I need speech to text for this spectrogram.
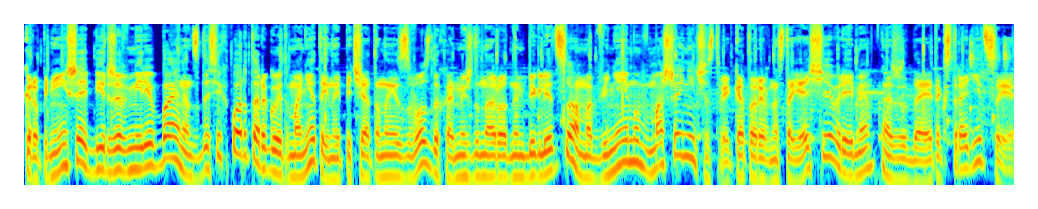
Крупнейшая биржа в мире Binance до сих пор торгует монетой, напечатанной из воздуха международным беглецом, обвиняемым в мошенничестве, который в настоящее время ожидает экстрадиции.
